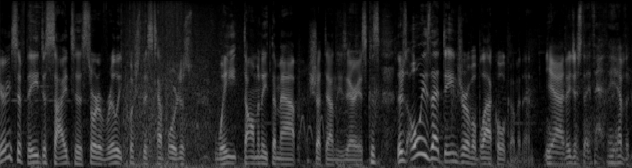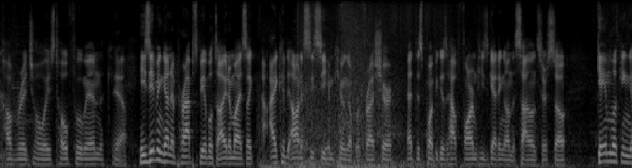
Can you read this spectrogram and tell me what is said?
Curious if they decide to sort of really push this tempo or just wait, dominate the map, shut down these areas. Because there's always that danger of a black hole coming in. Yeah, they just they, they have the coverage always. Tofu, man. Yeah. He's even gonna perhaps be able to itemize. Like I could honestly see him queuing up refresher at this point because of how farmed he's getting on the silencer. So, game looking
